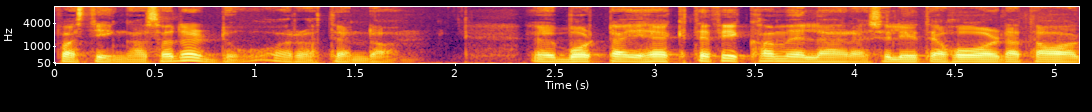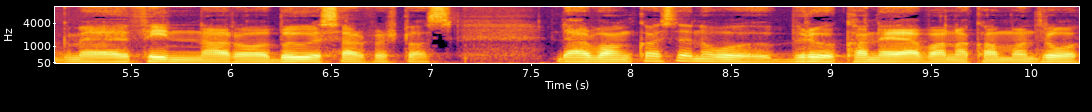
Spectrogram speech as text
Fast inga sådär dårat ändå. Eh, borta i häktet fick han väl lära sig lite hårda tag med finnar och busar förstås. Där vankas det nog bruka nävarna kan man tro.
